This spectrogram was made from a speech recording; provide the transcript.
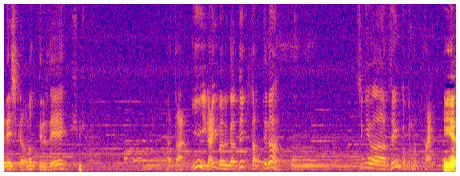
嬉しく思ってるぜ。またいいライバルができたってな。次は全国の舞台。Yep.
